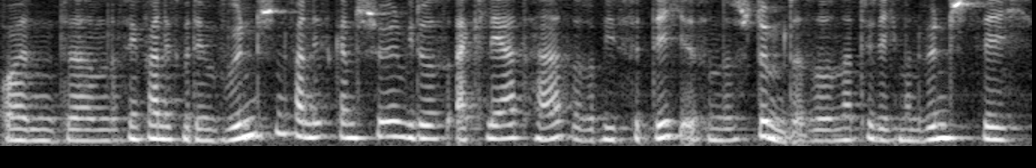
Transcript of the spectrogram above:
Und ähm, deswegen fand ich es mit dem Wünschen, fand ich es ganz schön, wie du es erklärt hast, oder wie es für dich ist. Und das stimmt. Also natürlich, man wünscht sich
